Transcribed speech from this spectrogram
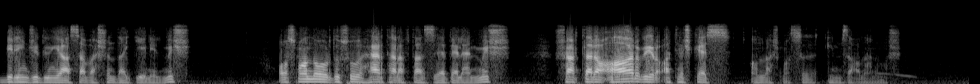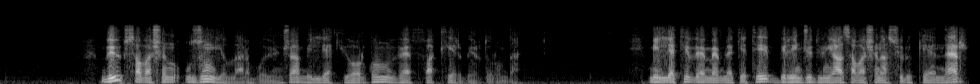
Birinci Dünya Savaşı'nda yenilmiş, Osmanlı ordusu her tarafta zedelenmiş, şartlara ağır bir ateşkes anlaşması imzalanmış. Büyük savaşın uzun yılları boyunca millet yorgun ve fakir bir durumda. Milleti ve memleketi Birinci Dünya Savaşı'na sürükleyenler,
